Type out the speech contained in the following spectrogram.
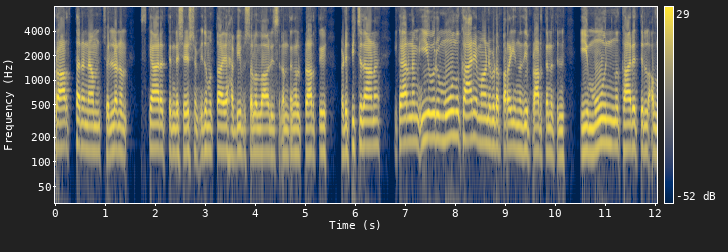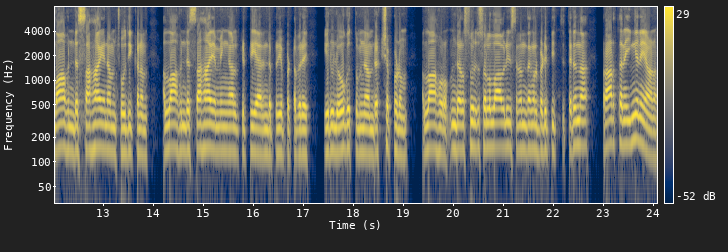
പ്രാർത്ഥന നാം ചൊല്ലണം. നിസ്കാരത്തിന്റെ ശേഷം ഇത് മുത്തായ ഹബീബ് സല്ലാ അലൈഹി വസല്ലം തങ്ങൾ പ്രാർത്ഥി പഠിപ്പിച്ചതാണ്. കാരണം ഈ ഒരു മൂന്ന് കാര്യമാണ് ഇവിടെ പറയുന്നത് ഈ പ്രാർത്ഥനത്തിൽ. ഈ മൂന്ന് കാര്യത്തിൽ അള്ളാഹുവിന്റെ സഹായം ചോദിക്കണം. അള്ളാഹുവിന്റെ സഹായം എങ്ങാൽ കിട്ടിയാൽ എന്റെ പ്രിയപ്പെട്ടവരെ ഇരു ലോകത്തും നാം രക്ഷപ്പെടും. അള്ളാഹു എന്റെ റസൂൽ സല്ലാ അലൈഹി വസല്ലം തങ്ങൾ പഠിപ്പിച്ച് തരുന്ന പ്രാർത്ഥന ഇങ്ങനെയാണ്.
